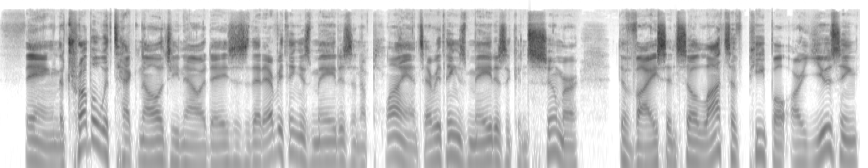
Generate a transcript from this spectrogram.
thing. The trouble with technology nowadays is that everything is made as an appliance, everything's made as a consumer device. And so lots of people are using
